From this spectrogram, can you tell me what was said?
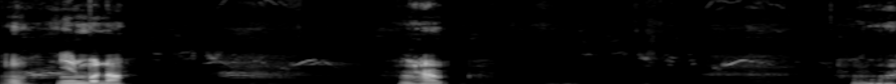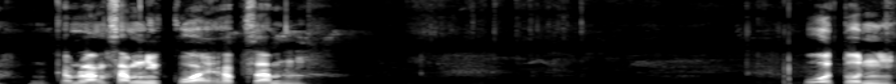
โอ้เห็นบ่เนาะ นะครับกำลังซ้ำนี่กล้วยครับซ้ำนี่โอ้ต้นนี้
